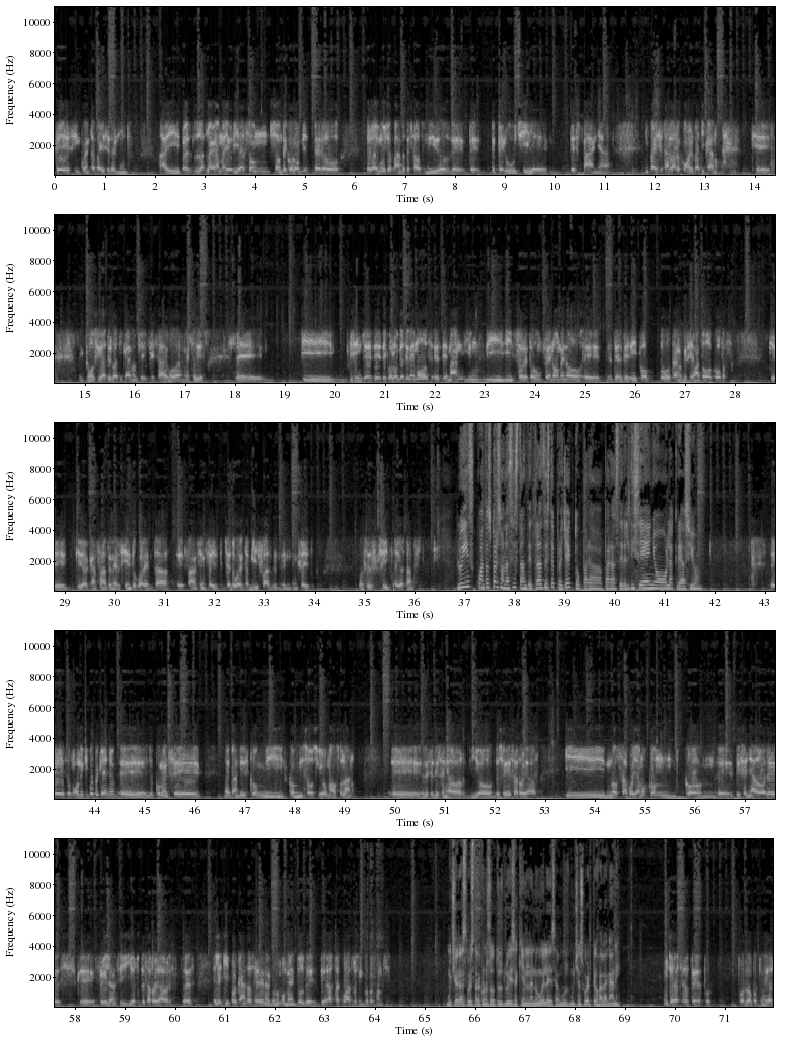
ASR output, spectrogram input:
de 50 países del mundo. Ahí, pues, la, la gran mayoría son son de Colombia, pero pero hay muchas bandas de Estados Unidos, de, de, de Perú, Chile, de España y países tan raros como el Vaticano, que como Ciudad del Vaticano, que, está de moda en estos días. Eh, y, sí, de, Colombia tenemos este man y, un- y, sobre todo un fenómeno eh, de, hip hop bogotano que se llama Todo Copas, que, que alcanzan a tener 140 eh, fans en Facebook, 140 mil fans en Facebook. Entonces, sí, hay bastantes. Luis, ¿cuántas personas están detrás de este proyecto para, para hacer el diseño, la creación? Eh, somos un equipo pequeño. Eh, yo comencé My Bandis con mi, con mi socio Mao Solano. Eh, él es el diseñador y yo, yo soy desarrollador. Y nos apoyamos con, con eh, diseñadores eh, freelance y, y otros desarrolladores. Entonces, el equipo alcanza a ser en algunos momentos de, de hasta cuatro o cinco personas. Muchas gracias por estar con nosotros, Luis, aquí en la nube. Le deseamos mucha suerte. Ojalá gane. Muchas gracias a ustedes por, por la oportunidad.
